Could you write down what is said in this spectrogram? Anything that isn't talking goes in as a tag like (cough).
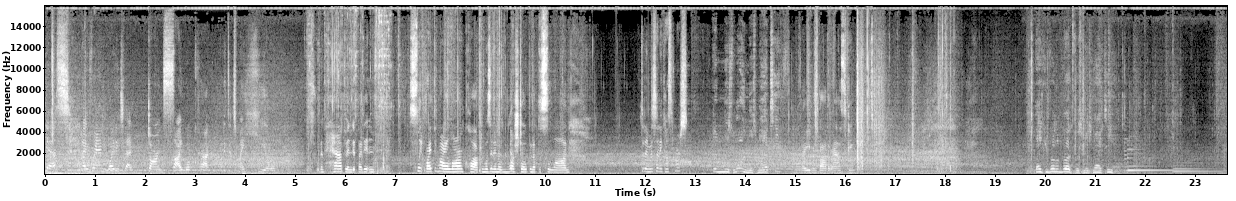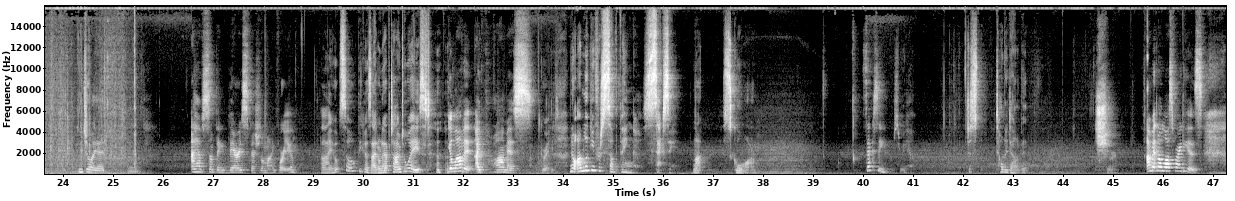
Yes, and I ran right into that darn sidewalk crack. What it did to my heel. This wouldn't have happened if I didn't sleep right through my alarm clock and wasn't in a rush to open up the salon. Did I miss any customers? Didn't miss one, Miss Maxie. Why'd I even bother asking? Thank you for the breakfast, Miss Maxie. Enjoy it. I have something very special in mind for you. I hope so, because I don't have time to waste. (laughs) You'll love it, I promise. Great. No, I'm looking for something sexy, not schoolmarm. Sexy. Sorry. Just tone it down a bit. Sure. I'm at no loss for ideas.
